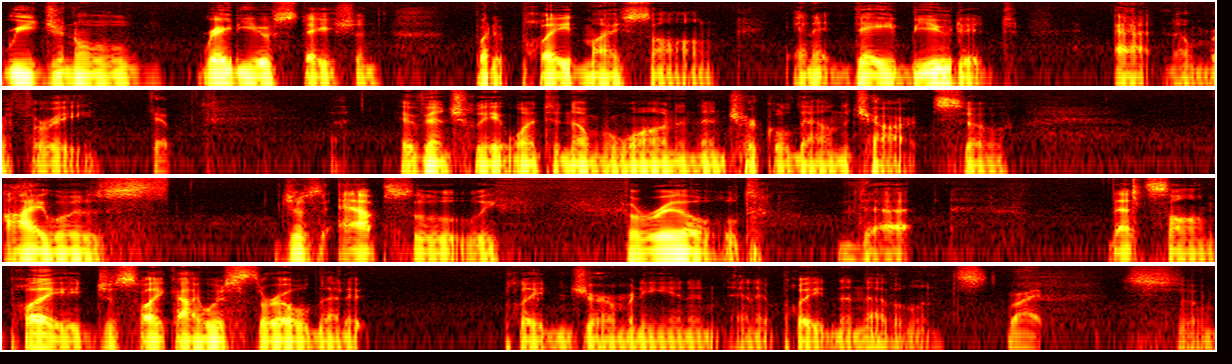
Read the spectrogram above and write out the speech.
regional radio station, but it played my song, and it debuted at number three. Yep. Eventually, it went to number one and then trickled down the charts. So I was just absolutely thrilled that that song played, just like I was thrilled that it played in Germany and, and it played in the Netherlands. Right. So,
